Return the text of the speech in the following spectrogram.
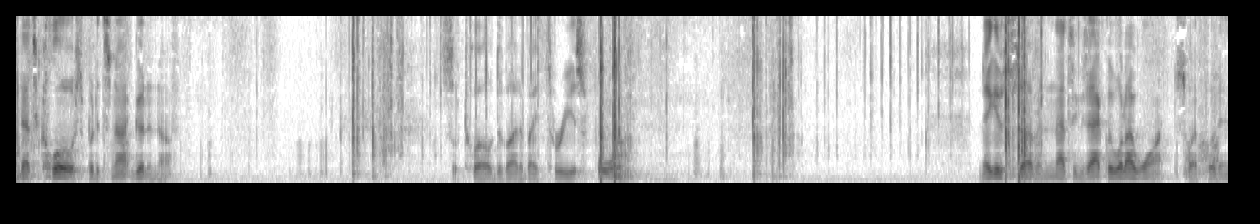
8, that's close, but it's not good enough. So 12 divided by 3 is 4. Negative 7, and that's exactly what I want. So I put in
